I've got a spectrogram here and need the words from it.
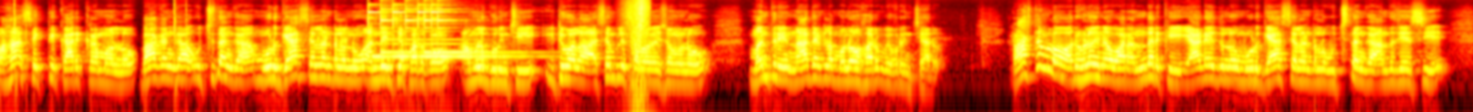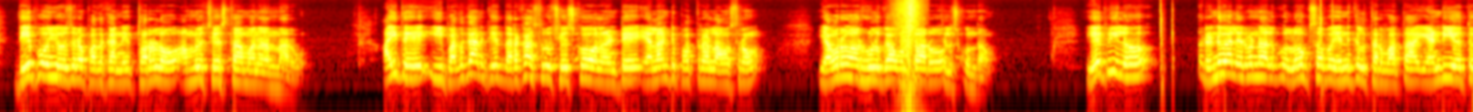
మహాశక్తి కార్యక్రమంలో భాగంగా ఉచితంగా మూడు గ్యాస్ సిలిండర్లను అందించే పథకం అమలు గురించి ఇటీవల అసెంబ్లీ సమావేశంలో మంత్రి నాదెండ్ల మనోహర్ వివరించారు. రాష్ట్రంలో అర్హులైన వారందరికీ ఏడాదిలో మూడు గ్యాస్ సిలిండర్లు ఉచితంగా అందజేసి దీపం యోజన పథకాన్ని త్వరలో అమలు చేస్తామని అన్నారు. అయితే ఈ పథకానికి దరఖాస్తులు చేసుకోవాలంటే ఎలాంటి పత్రాలు అవసరం? ఎవరు అర్హులుగా ఉంటారో తెలుసుకుందాం. ఏపీలో రెండు వేల ఇరవై నాలుగు లోక్సభ ఎన్నికల తర్వాత ఎన్డీఏతో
